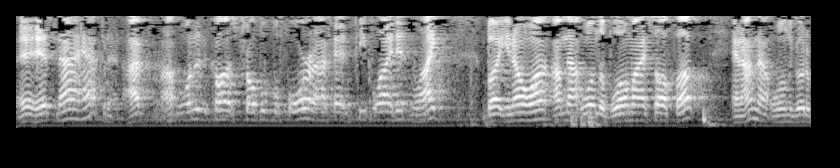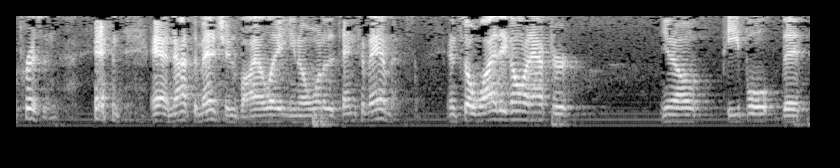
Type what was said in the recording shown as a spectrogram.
It's not happening. I've I've wanted to cause trouble before, and I've had people I didn't like. But you know what? I'm not willing to blow myself up, and I'm not willing to go to prison, and and not to mention violate you know one of the Ten Commandments. And so why are they going after you know people that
